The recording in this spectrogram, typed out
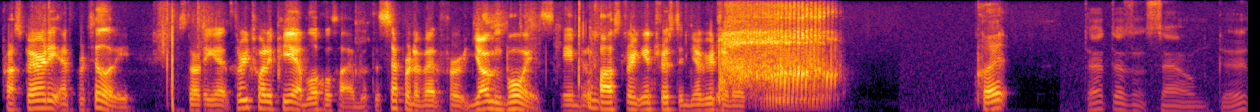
prosperity, and fertility, starting at 3:20 p.m. local time, with a separate event for young boys aimed at fostering interest in younger generations. Put. That doesn't sound good.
